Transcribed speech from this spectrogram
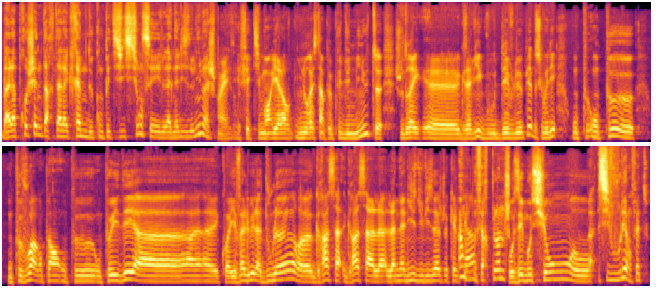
bah, La prochaine tarte à la crème de compétition, c'est l'analyse de l'image. effectivement. Et alors, il nous reste un peu plus d'une minute. Je voudrais, euh, Xavier, que vous développiez, parce que vous dites, on peut, on peut on peut voir, on peut, on peut, on peut aider à, quoi, évaluer la douleur euh, grâce à, grâce à l'analyse du visage de quelqu'un. Ah, on peut faire plein de choses. Aux émotions. Bah, si vous voulez, en fait,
